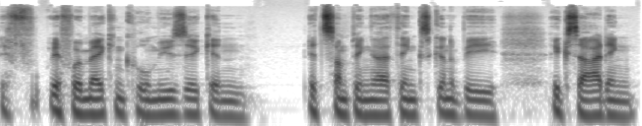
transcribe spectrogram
If if we're making cool music and it's something that I think is going to be exciting,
